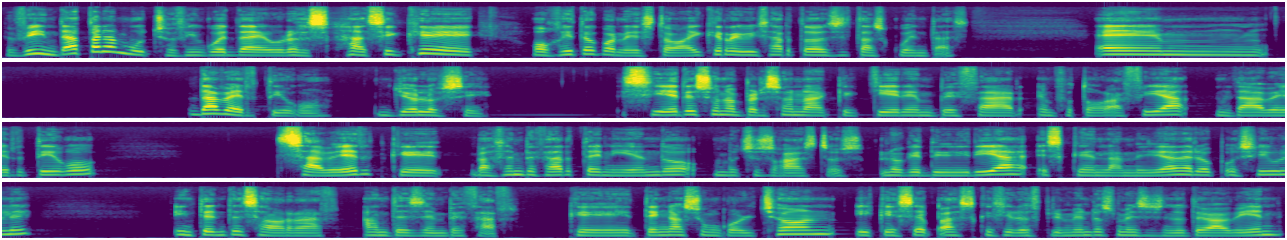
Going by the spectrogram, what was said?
En fin, da para mucho 50 euros. Así que, ojito con esto, hay que revisar todas estas cuentas. Em, da vértigo, yo lo sé. Si eres una persona que quiere empezar en fotografía, da vértigo saber que vas a empezar teniendo muchos gastos. Lo que te diría es que en la medida de lo posible intentes ahorrar antes de empezar, que tengas un colchón y que sepas que si los primeros meses no te va bien,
